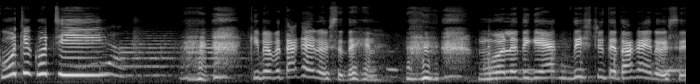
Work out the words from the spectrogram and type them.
কুচি কুচি। কীভাবে তাকায় রয়েছে দেখেন? মোবাইলের দিকে এক দৃষ্টিতে তাকায় রয়েছে।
